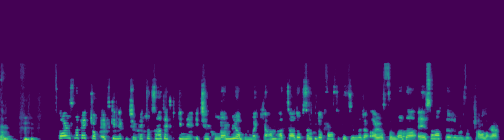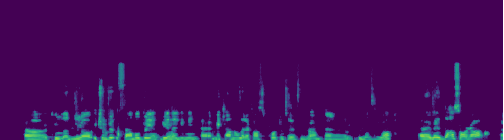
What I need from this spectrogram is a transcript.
Tamam. Sonrasında pek çok etkinlik için, pek çok sanat etkinliği için kullanılıyor bu mekan. Hatta 92-98 yılları arasında da el sanatları müzesi olarak e, kullanılıyor. Üçüncü İstanbul Bienali'nin e, mekanı olarak Asport'un tarafından e, kullanılıyor. E, ve daha sonra e,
